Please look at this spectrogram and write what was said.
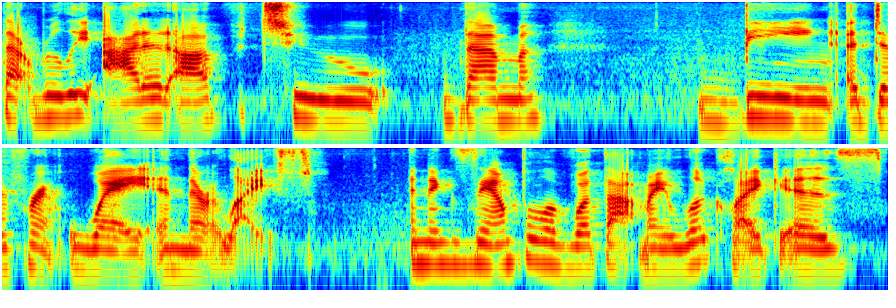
that really added up to them being a different way in their life. An example of what that might look like is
